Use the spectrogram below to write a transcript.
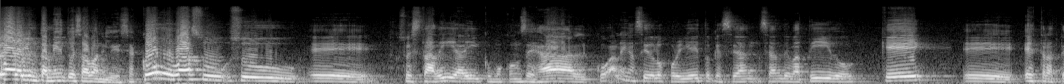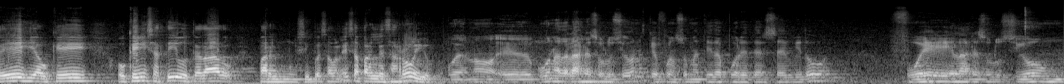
va el ayuntamiento de Sabana Iglesia? ¿Cómo va su, su, eh, su estadía ahí como concejal? ¿Cuáles han sido los proyectos que se han, se han debatido? ¿Qué eh, estrategia o qué, o qué iniciativa usted ha dado para el municipio de Sabana Iglesia, para el desarrollo? Bueno, eh, una de las resoluciones que fue sometida por este servidor fue la resolución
